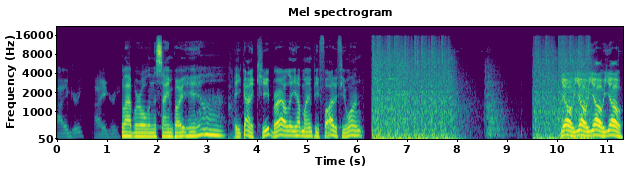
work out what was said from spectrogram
I agree. I agree. Glad we're all in the same boat here. Hey, you kind of cute, bro. I'll let you have my MP5 if you want. Yo, yo, yo, yo.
